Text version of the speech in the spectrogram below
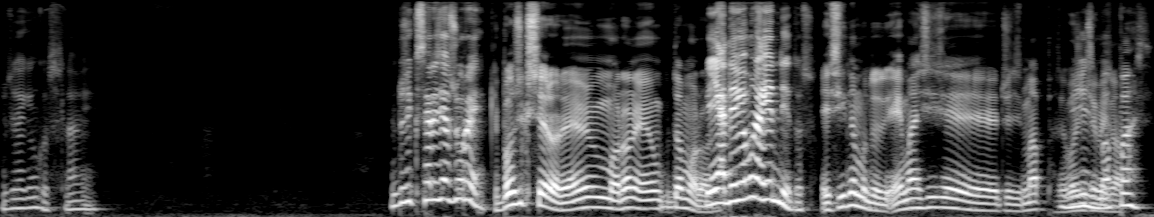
Νομίζω ήταν και Ιουγκοσλάβη. Δεν τους ξέρεις εσύ ρε. Ε, Πώς ξέρω ρε, μωρό ρε, πού τα μωρό. Ε, Γιατί ήμουν αγέννητος. Εσύ δεν μου το ε, μα εσύ είσαι και της μάπας. Εγώ δεν Είχες είσαι μέσα. μάπας.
